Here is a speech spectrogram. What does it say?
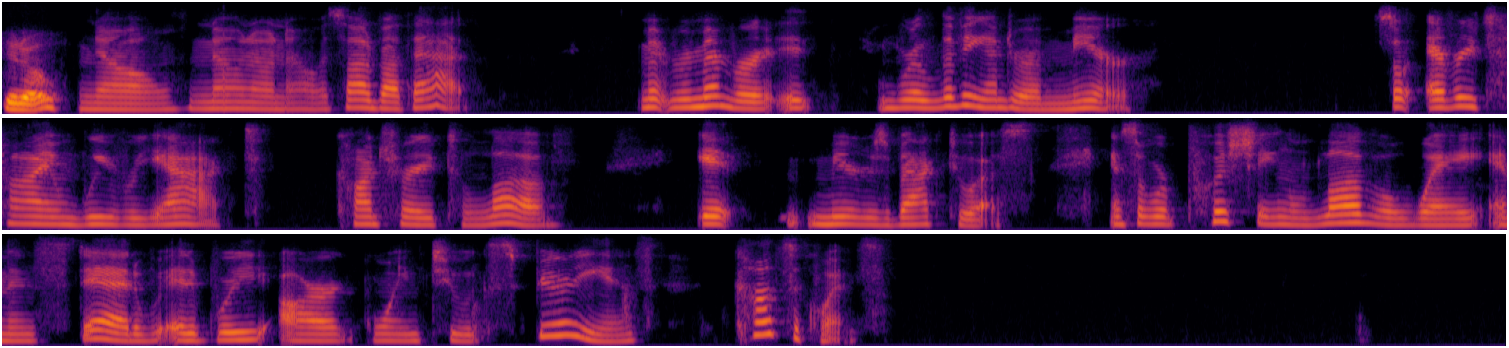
you know? no, no, no, no. It's not about that. M- Remember, it we're living under a mirror. So every time we react contrary to love, it mirrors back to us. And so we're pushing love away, and instead we are going to experience consequence. And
